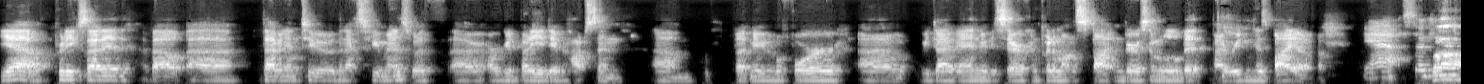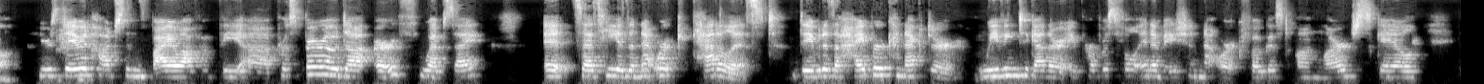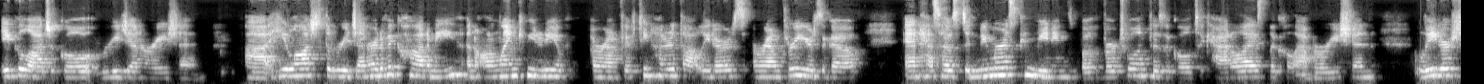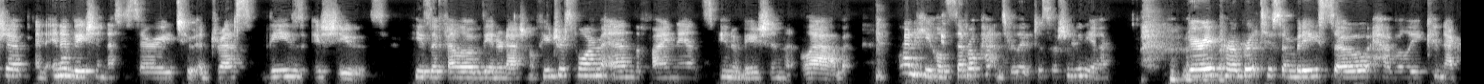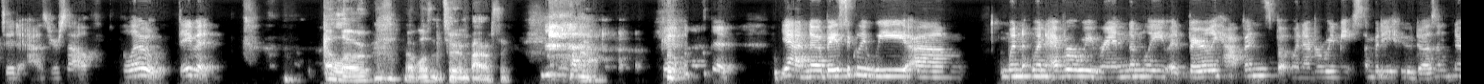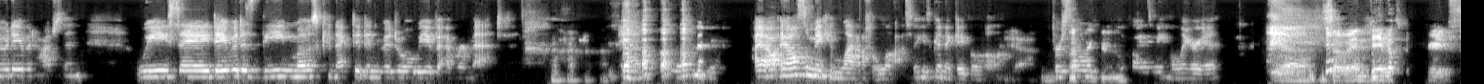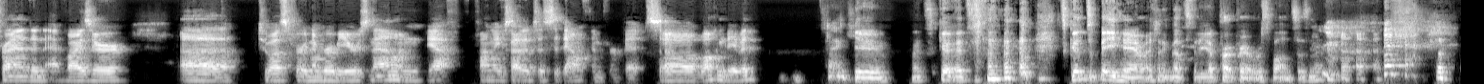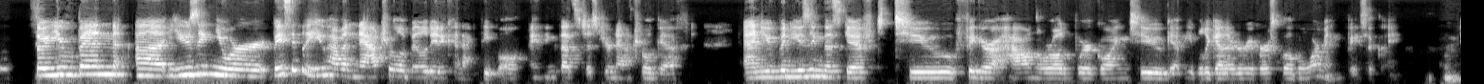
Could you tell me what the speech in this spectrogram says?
Yeah, pretty excited about uh, diving into the next few minutes with uh, our good buddy David Hodgson. Um, but maybe before uh, we dive in, maybe Sarah can put him on the spot and embarrass him a little bit by reading his bio. Yeah, so here, here's David Hodgson's bio off of the uh, Prospero.earth website. It says he is a network catalyst. David is a hyper connector, weaving together a purposeful innovation network focused on large scale ecological regeneration. Uh, he launched the Regenerative Economy, an online community of around 1,500 thought leaders, around three years ago, and has hosted numerous convenings, both virtual and physical, to catalyze the collaboration, leadership, and innovation necessary to address these issues. He's a fellow of the International Futures Forum and the Finance Innovation Lab. And he holds several patents related to social media. Very appropriate to somebody so heavily connected as yourself. Hello, David. Hello. That wasn't too embarrassing. good, good. Yeah, no, basically we um, when whenever we randomly it barely happens, but whenever we meet somebody who doesn't know David Hodgson, we say David is the most connected individual we have ever met. I, I, also make him laugh a lot, so he's gonna giggle a lot. Yeah. For some reason, he finds me hilarious. Yeah. So, and David's a great friend and advisor uh, to us for a number of years now, and yeah, finally excited to sit down with him for a bit. So, welcome, David. Thank you. It's good. It's, it's good to be here. I think that's the appropriate response, isn't it? So you've been uh, using your basically you have a natural ability to connect people. I think that's just your natural gift, and you've been using this gift to figure out how in the world we're going to get people together to reverse global warming, basically.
